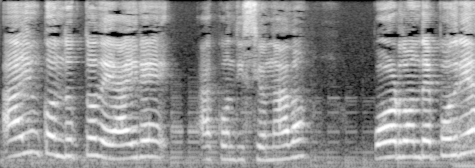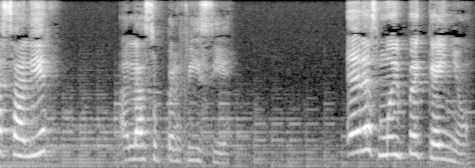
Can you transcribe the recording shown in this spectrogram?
Hay un conducto de aire acondicionado por donde podría salir a la superficie. Eres muy pequeño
